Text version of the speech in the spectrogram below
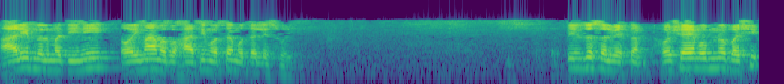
عالی ابن المدینی او امام ابو حاتم ورته مدلس وی پینځه سلوختم حشیم ابن بشیر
